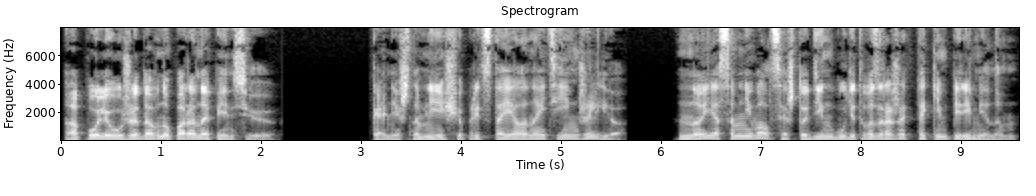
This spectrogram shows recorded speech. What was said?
а Поле уже давно пора на пенсию. Конечно, мне еще предстояло найти им жилье, но я сомневался, что Дин будет возражать таким переменам.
